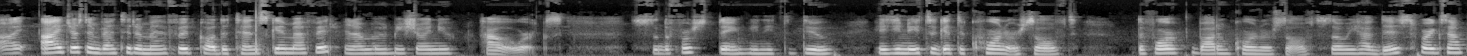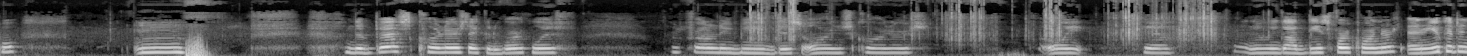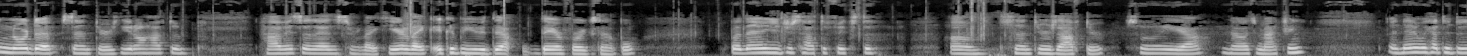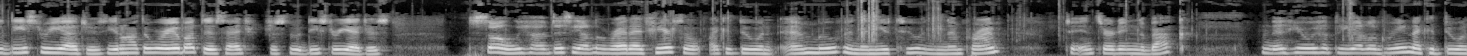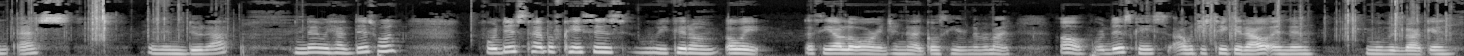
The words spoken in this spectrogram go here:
I, I just invented a method called the Tenskim method and I'm going to be showing you how it works. So the first thing you need to do is you need to get the corner solved. The four bottom corners solved. So we have this, for example. Mm, the best corners I could work with would probably be this orange corners. Oh wait, yeah. And then we got these four corners. And you could ignore the centers. You don't have to have it so that it's like here. Like it could be there, for example. But then you just have to fix the um, centers after. So yeah, now it's matching. And then we had to do these three edges. You don't have to worry about this edge. Just do these three edges. So we have this yellow red edge here. So I could do an M move and then U2 and then M prime to insert it in the back. And then here we have the yellow green. I could do an S and then do that. And then we have this one. For this type of cases, we could, um, oh wait, that's yellow orange and that goes here. Never mind. Oh, for this case, I would just take it out and then move it back in.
